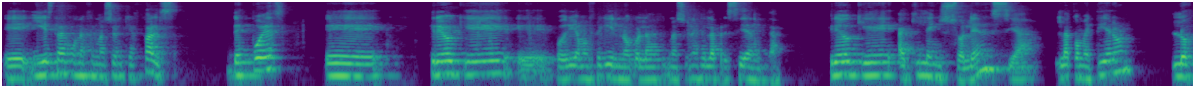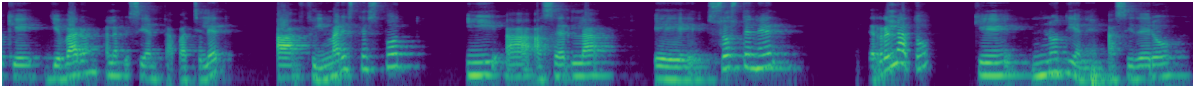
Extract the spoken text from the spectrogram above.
Eh, y esta es una afirmación que es falsa. Después, eh, Creo que eh, podríamos seguir ¿no? con las afirmaciones de la presidenta. Creo que aquí la insolencia la cometieron los que llevaron a la presidenta Bachelet a filmar este spot y a hacerla eh, sostener este relato que no tiene asidero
